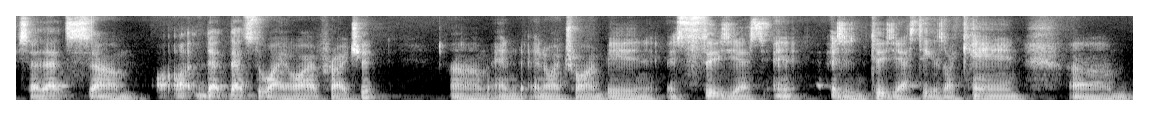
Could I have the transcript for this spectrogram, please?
So that's um, that, that's the way I approach it um, and and I try and be as enthusiastic, as enthusiastic as I can. Um,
